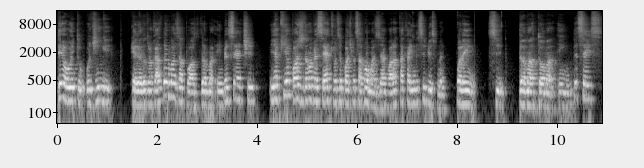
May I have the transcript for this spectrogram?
D8, o Jing querendo trocar as damas, após dama em B7. E aqui após dama B7 você pode pensar, bom, mas agora está caindo esse bispo, né? Porém, se dama toma em D6,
